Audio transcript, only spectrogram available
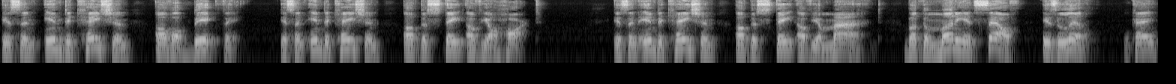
It's an indication of a big thing. It's an indication of the state of your heart. It's an indication of the state of your mind. But the money itself is little. Okay.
